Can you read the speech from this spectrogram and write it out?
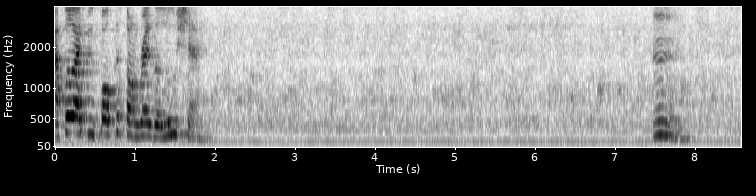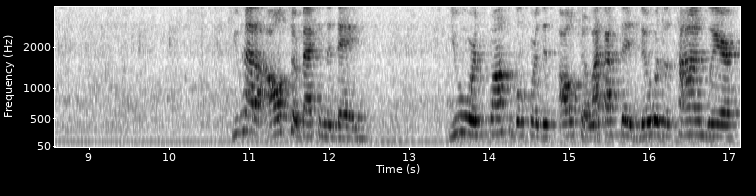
i feel like you focused on resolution Mm. You had an altar back in the day. You were responsible for this altar. Like I said, there was a time where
